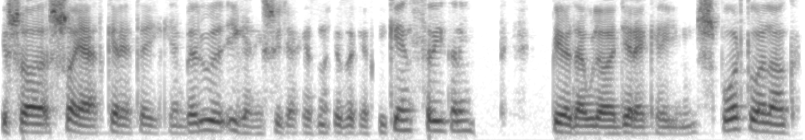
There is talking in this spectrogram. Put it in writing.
és a saját kereteiken belül igenis igyekeznek ezeket kikényszeríteni. Például a gyerekeim sportolnak,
